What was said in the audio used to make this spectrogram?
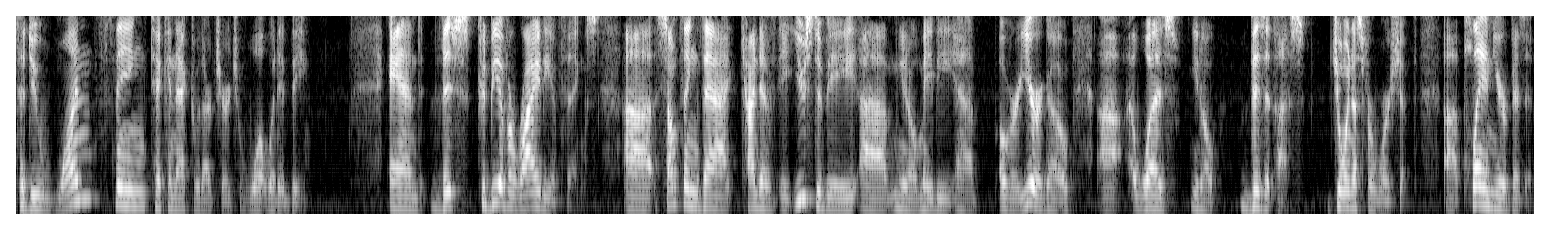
to do one thing to connect with our church, what would it be? And this could be a variety of things. Uh, something that kind of it used to be, um, you know, maybe uh, over a year ago, uh, was, you know, visit us, join us for worship, uh, plan your visit.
